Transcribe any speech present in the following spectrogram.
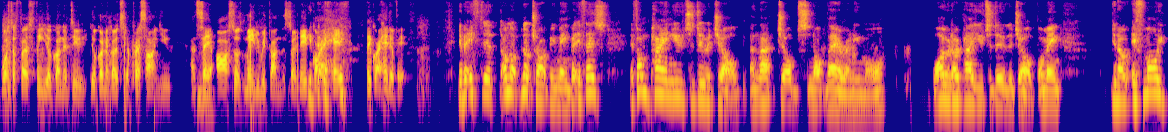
what's the first thing you're going to do? You're going to go to the press, aren't you, and say Arsenal's made it redundant. So they've Yeah, got ahead. if- they got ahead of it. Yeah, but if the I'm not not trying to be mean, but if there's if I'm paying you to do a job and that job's not there anymore, why would I pay you to do the job? I mean, you know, if my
